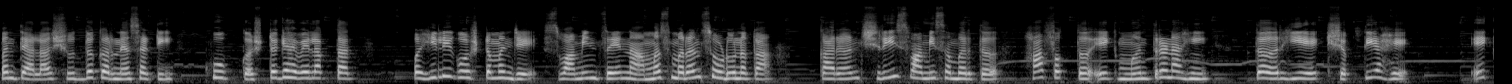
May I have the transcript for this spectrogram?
पण त्याला शुद्ध करण्यासाठी खूप कष्ट घ्यावे लागतात. पहिली गोष्ट म्हणजे स्वामींचे नामस्मरण सोडू नका. कारण श्री स्वामी समर्थ हा फक्त एक मंत्र नाही तर ही एक शक्ती आहे. एक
